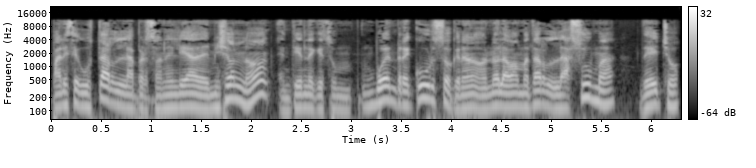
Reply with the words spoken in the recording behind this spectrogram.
parece gustarle la personalidad de Millón, ¿no? Entiende que es un, buen recurso, que no, la va a matar, la suma, de hecho,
